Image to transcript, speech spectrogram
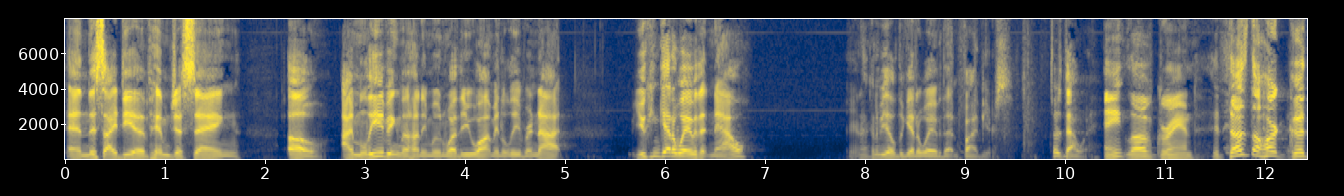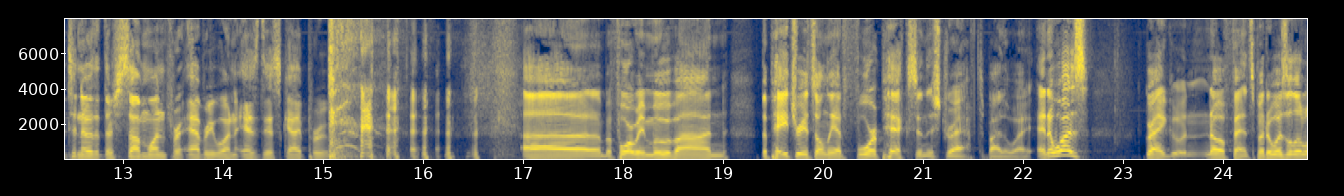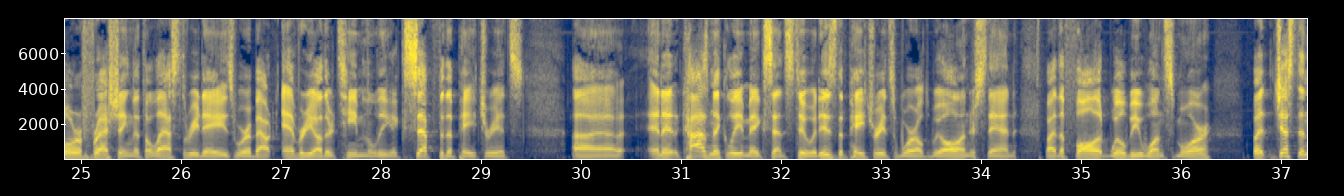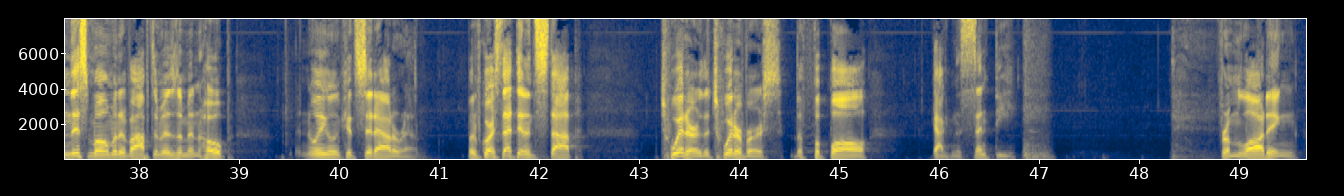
and this idea of him just saying, "Oh, I'm leaving the honeymoon, whether you want me to leave or not." You can get away with it now. You're not going to be able to get away with that in five years. Put it that way. Ain't love grand? It does the heart good to know that there's someone for everyone, as this guy proved. Uh, before we move on, the Patriots only had four picks in this draft, by the way. And it was, Greg, no offense, but it was a little refreshing that the last three days were about every other team in the league except for the Patriots. Uh, and it, cosmically, it makes sense too. It is the Patriots' world. We all understand. By the fall, it will be once more. But just in this moment of optimism and hope, New England could sit out around. But of course, that didn't stop Twitter, the Twitterverse, the football cognoscenti, from lauding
